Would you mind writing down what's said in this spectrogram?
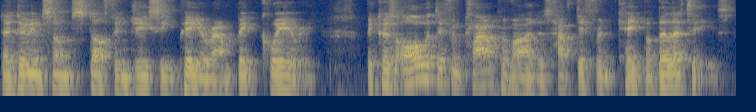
They're doing some stuff in GCP around BigQuery because all the different cloud providers have different capabilities.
